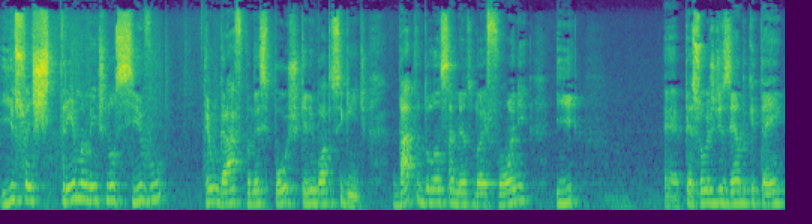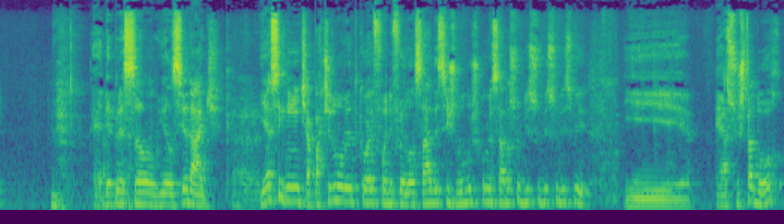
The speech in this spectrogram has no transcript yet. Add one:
E isso é extremamente nocivo. Tem um gráfico nesse post que ele bota o seguinte: data do lançamento do iPhone e é, pessoas dizendo que tem é, depressão e ansiedade. Caramba. E é o seguinte: a partir do momento que o iPhone foi lançado, esses números começaram a subir, subir, subir, subir. E é assustador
